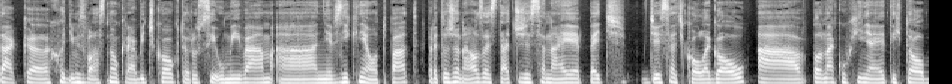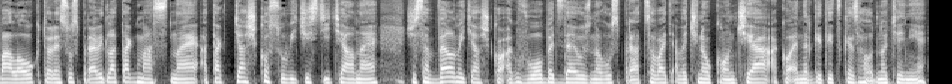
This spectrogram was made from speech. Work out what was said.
tak e, chodím s vlastnou krabičkou, ktorú si umývam a nevznikne odpad, pretože naozaj stačí, že sa naje 5-10 kolegov a plná kuchyňa je týchto obalov, ktoré sú spravidla tak mastné a tak ťažko sú vyčistiteľné, že sa veľmi ťažko, ak vôbec dajú znovu spracovať a väčšinou končia ako energetické zhodnotenie.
